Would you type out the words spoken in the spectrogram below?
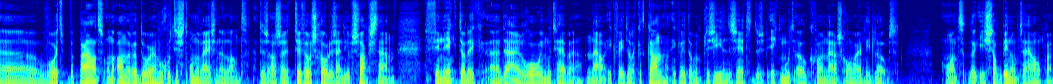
uh, wordt bepaald onder andere door hoe goed is het onderwijs in een land. Dus als er te veel scholen zijn die op zwak staan, vind ik dat ik uh, daar een rol in moet hebben. Nou, ik weet dat ik het kan, ik weet dat mijn plezier in zit, dus ik moet ook gewoon naar een school waar het niet loopt. Want je stapt binnen om te helpen,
